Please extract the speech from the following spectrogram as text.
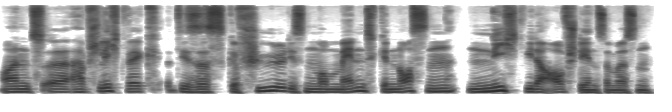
und äh, habe schlichtweg dieses Gefühl, diesen Moment genossen, nicht wieder aufstehen zu müssen.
